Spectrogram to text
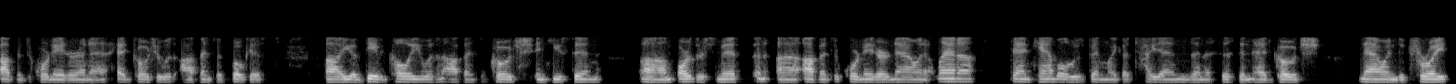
offensive coordinator and a head coach who was offensive focused. Uh, you have David Culley, who was an offensive coach in Houston. Um, Arthur Smith, an uh, offensive coordinator now in Atlanta. Dan Campbell, who's been like a tight ends and assistant head coach now in Detroit.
